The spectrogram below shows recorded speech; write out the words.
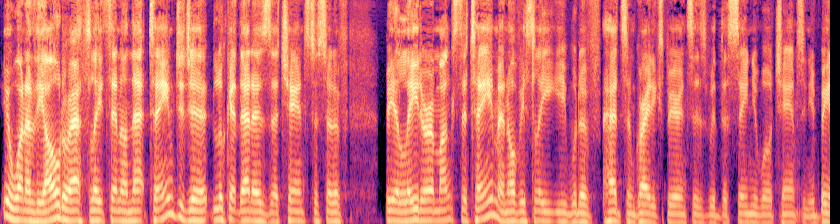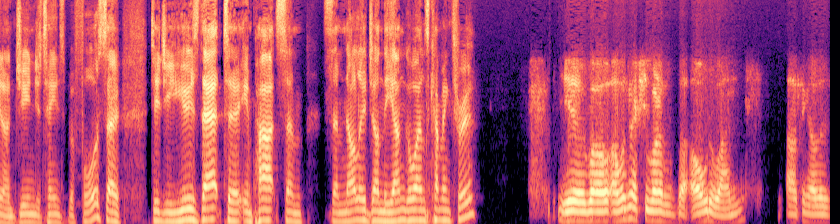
You're one of the older athletes then on that team. Did you look at that as a chance to sort of be a leader amongst the team? And obviously, you would have had some great experiences with the senior world champs, and you'd been on junior teams before. So, did you use that to impart some some knowledge on the younger ones coming through? Yeah, well, I wasn't actually one of the older ones. I think I was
